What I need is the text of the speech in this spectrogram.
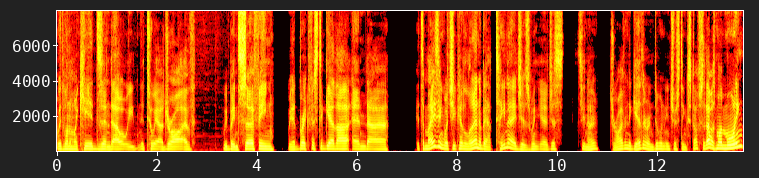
with one of my kids and uh, we a two hour drive. We've been surfing. We had breakfast together, and uh, it's amazing what you can learn about teenagers when you're just, you know, driving together and doing interesting stuff. So that was my morning.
